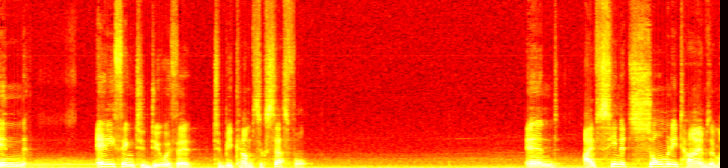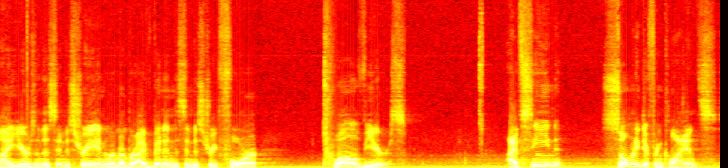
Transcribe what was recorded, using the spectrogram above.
in anything to do with it to become successful. And I've seen it so many times in my years in this industry. And remember, I've been in this industry for 12 years. I've seen so many different clients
